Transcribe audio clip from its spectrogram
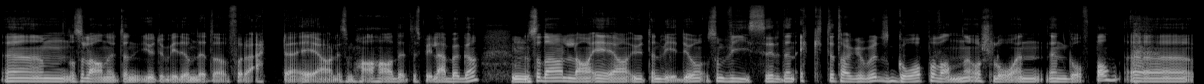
Um, og så la han ut en YouTube-video om dette for å erte EA. liksom, Ha-ha, dette spillet er bugga. Mm. Så da la EA ut en video som viser den ekte Tiger Woods gå på vannet og slå en, en golfball uh,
